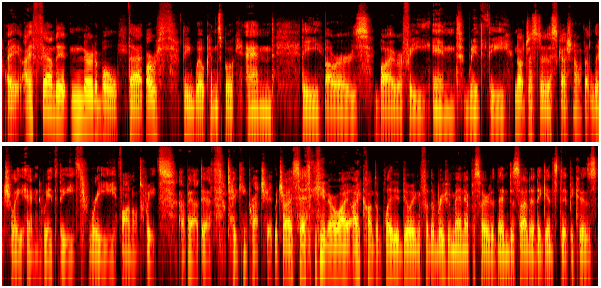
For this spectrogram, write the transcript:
I, I found it notable that both the Wilkins book and the Burrows biography end with the, not just a discussion of, but literally end with the three final tweets about death taking Pratchett, which I said, you know, I, I contemplated doing for the Reaper Man episode and then decided against it because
